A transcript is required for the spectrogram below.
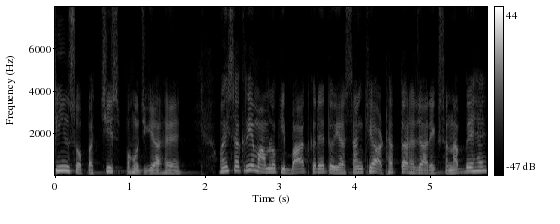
तीन सौ पच्चीस पहुँच गया है। वहीं सक्रिय मामलों की बात करें तो यह संख्या अठहत्तर है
